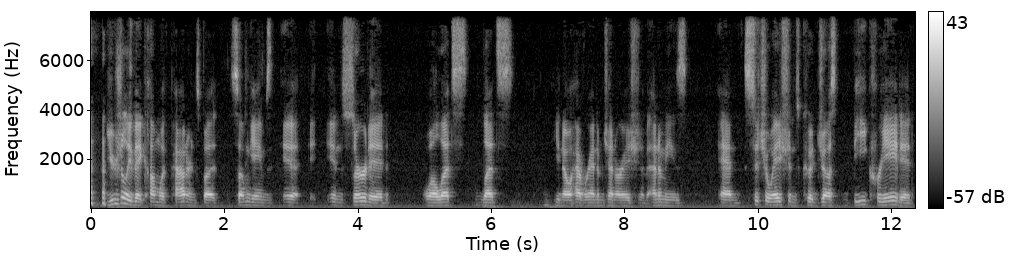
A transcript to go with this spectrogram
usually they come with patterns, but some games i inserted. Well, let's let's you know have random generation of enemies, and situations could just be created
